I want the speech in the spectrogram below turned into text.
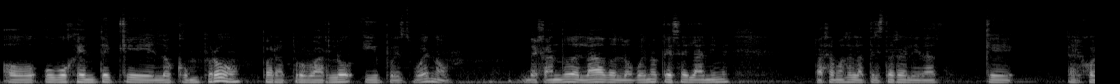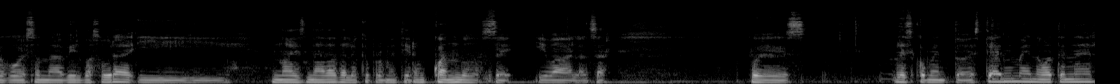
O hubo gente que lo compró para probarlo y pues bueno dejando de lado lo bueno que es el anime pasamos a la triste realidad que el juego es una vil basura y no es nada de lo que prometieron cuando se iba a lanzar. Pues les comento, este anime no va a tener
